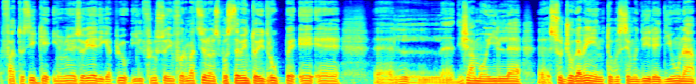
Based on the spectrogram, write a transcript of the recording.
fatto sì che in Unione Sovietica più il flusso di informazione, lo spostamento di truppe e eh, eh, diciamo il eh, soggiogamento, possiamo dire, di una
